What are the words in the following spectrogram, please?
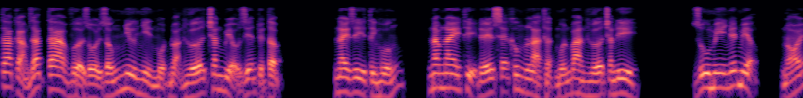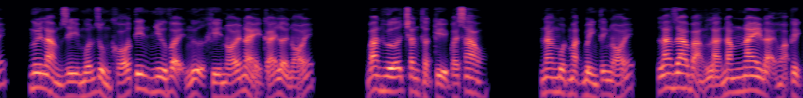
ta cảm giác ta vừa rồi giống như nhìn một đoạn hứa chăn biểu diễn tuyệt tập. Nay gì tình huống, năm nay thị đế sẽ không là thật muốn ban hứa chăn đi. Du mi nhếch miệng, nói, ngươi làm gì muốn dùng khó tin như vậy ngự khí nói này cái lời nói? Ban hứa chăn thật kỳ quái sao? Nàng một mặt bình tĩnh nói, lang gia bảng là năm nay đại hòa kịch,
